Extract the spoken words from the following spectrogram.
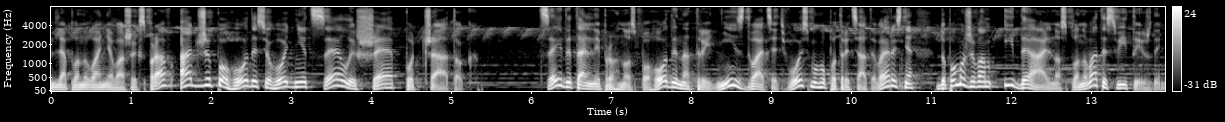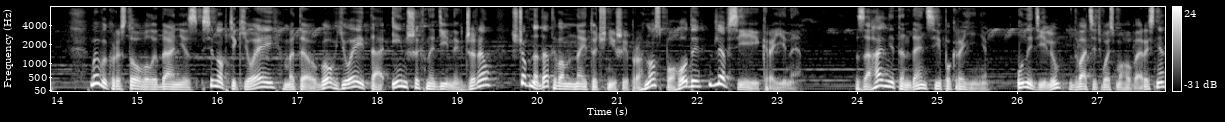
для планування ваших справ, адже погода сьогодні це лише початок. Цей детальний прогноз погоди на три дні з 28 по 30 вересня допоможе вам ідеально спланувати свій тиждень. Ми використовували дані з Synoptic.ua, Meteo.gov.ua та інших надійних джерел, щоб надати вам найточніший прогноз погоди для всієї країни. Загальні тенденції по країні. У неділю, 28 вересня,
